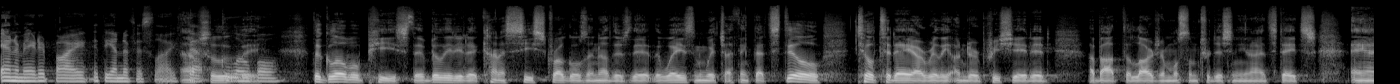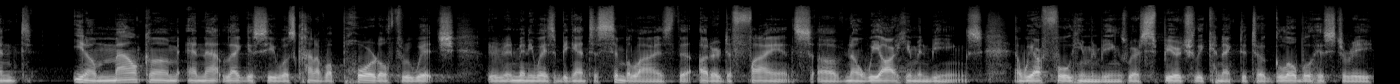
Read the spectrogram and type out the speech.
animated by at the end of his life. Absolutely. Global... The global piece, the ability to kind of see struggles in others, the, the ways in which I think that still, till today, are really underappreciated about the larger Muslim tradition in the United States. And you know, Malcolm and that legacy was kind of a portal through which, in many ways, it began to symbolize the utter defiance of no, we are human beings and we are full human beings. We're spiritually connected to a global history.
